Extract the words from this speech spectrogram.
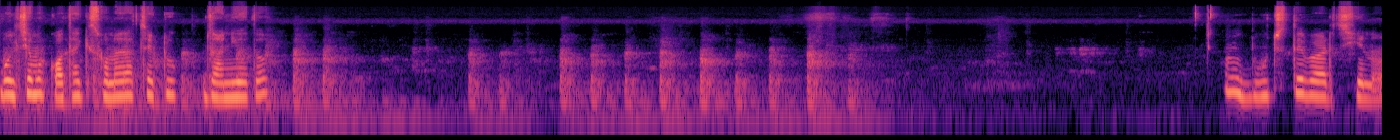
বলছি আমার কথা কি শোনা যাচ্ছে একটু জানিও তো। আমি বুঝতে পারছি না।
